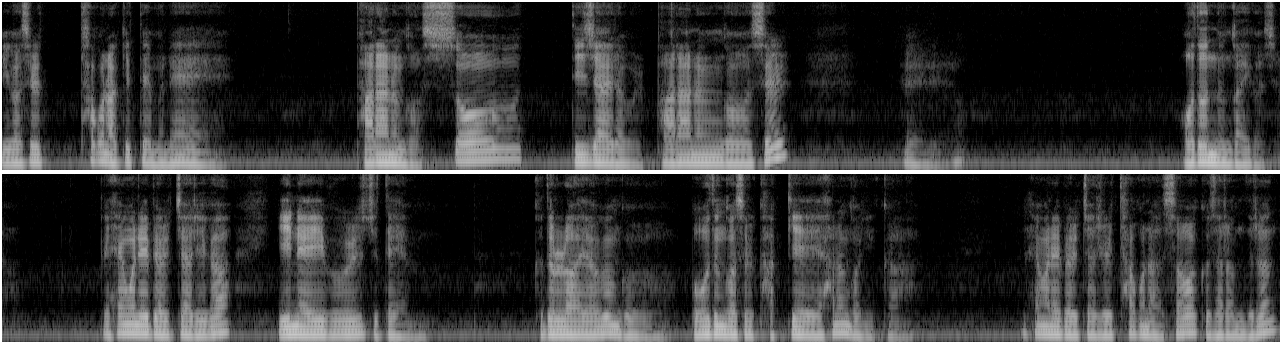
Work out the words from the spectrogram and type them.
이것을 타고났기 때문에 바라는 것, so desirable, 바라는 것을 예, 얻었는가 이거죠. 그 행운의 별자리가 enables them, 그들로 하여금 그 모든 것을 갖게 하는 거니까 행운의 별자리를 타고 나서 그 사람들은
